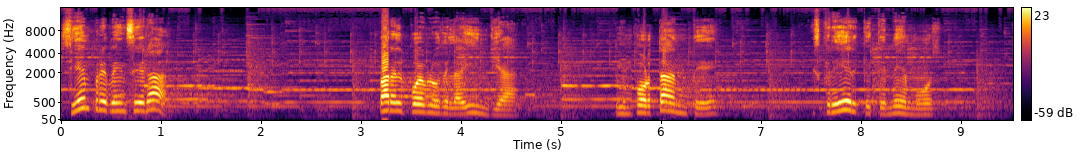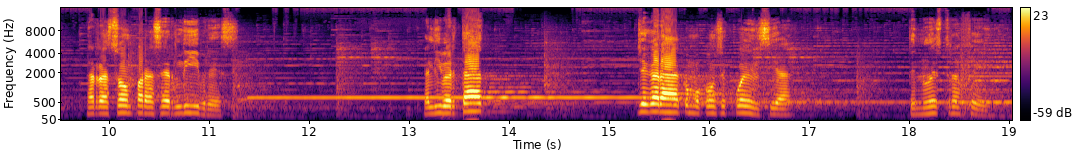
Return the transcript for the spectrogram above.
siempre vencerá. Para el pueblo de la India, lo importante es creer que tenemos la razón para ser libres. La libertad llegará como consecuencia de nuestra fe.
